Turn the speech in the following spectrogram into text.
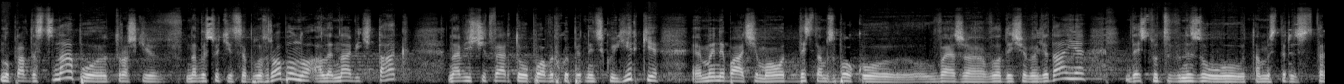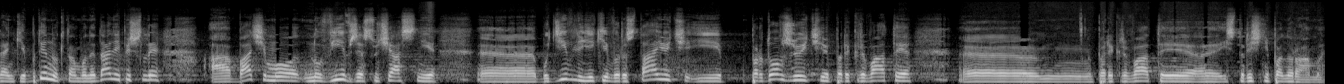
Ну, правда, з ЦНАПу трошки на висоті це було зроблено, але навіть так, навіть з четвертого поверху П'ятницької гірки, е, ми не бачимо, от десь там збоку вежа владича виглядає, десь тут внизу там стар- старенький будинок, там вони далі пішли. А бачимо нові вже сучасні будівлі, які виростають і продовжують перекривати, е, перекривати е, історичні панорами.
